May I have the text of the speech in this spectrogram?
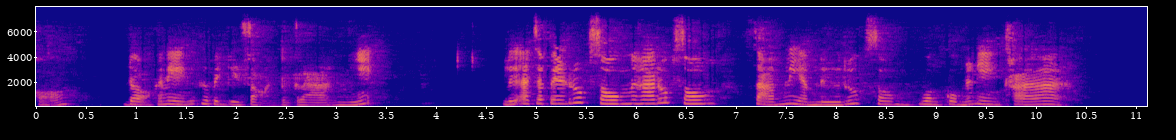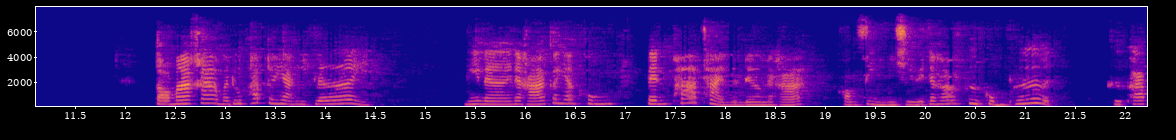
ของดอกนั่นเองก็คือเป็นเกสรตรงกลางนี้ หรืออาจจะเป็นรูปทรงนะคะ รูปทรงสามเหลี่ยมหรือรูปทรงวงกลมนั่นเองค่ะ ต่อมาค่ะมาดูภาพตัวอย่างอีกเลย นี่เลยนะคะก็ยังคงเป็นภาพถ่ายเหมือนเดิมนะคะ ของสิ่งมีชีวิตนะคะก็คือกลุ่มพืช คือภาพ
